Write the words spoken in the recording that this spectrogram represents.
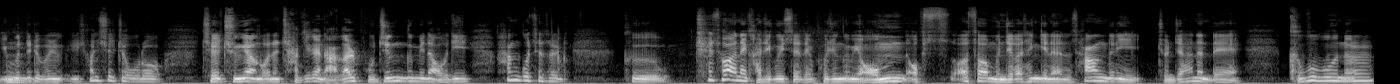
이분들이 뭐 현실적으로 제일 중요한 거는 자기가 나갈 보증금이나 어디 한 곳에서 그 최소한에 가지고 있어야 될 보증금이 없- 없어서 문제가 생기는 상황들이 존재하는데 그 부분을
